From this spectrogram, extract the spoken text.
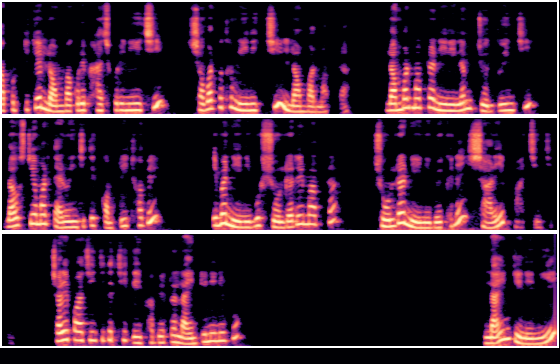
কাপড়টিকে লম্বা করে ভাঁজ করে নিয়েছি। সবার প্রথম নিয়ে নিচ্ছি লম্বার মাপটা। লম্বার মাপটা নিয়ে নিলাম চোদ্দ ইঞ্চি। ব্লাউজটি আমার তেরো ইঞ্চিতে কমপ্লিট হবে। এবার নিয়ে নিব শোল্ডারের মাপটা। শোল্ডার নিয়ে নিব এখানে সাড়ে পাঁচ ইঞ্চিতে। সাড়ে পাঁচ ইঞ্চিতে ঠিক এইভাবে একটা লাইন টেনে নেব। লাইন টেনে নিয়ে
